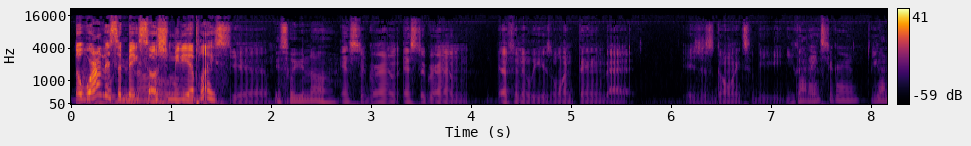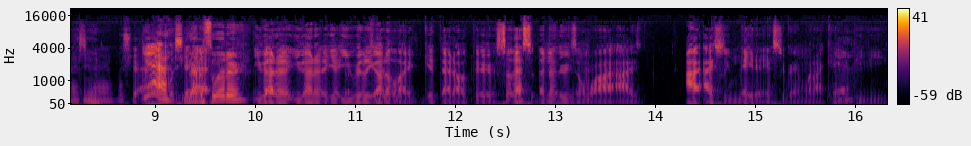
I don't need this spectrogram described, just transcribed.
the world is a you big social media place. Yeah, It's who you know. Instagram. Instagram definitely is one thing that is just going to be. You got an Instagram? You got an Instagram? What's your app? Yeah. What's You your got a? Twitter? You gotta, you gotta, yeah. You really gotta like get that out there. So that's another reason why I, I actually made an Instagram when I came to PV.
